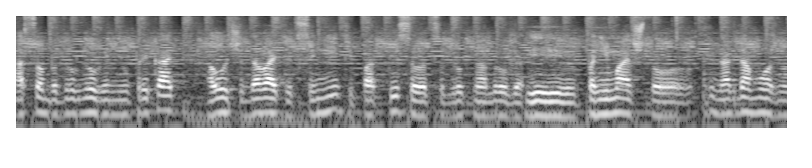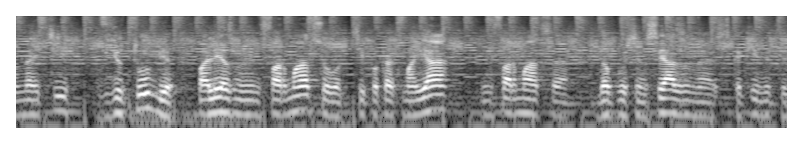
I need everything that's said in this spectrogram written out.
особо друг друга не упрекать, а лучше давайте ценить и подписываться друг на друга и понимать, что иногда можно найти в Ютубе полезную информацию, вот типа как моя информация, допустим, связанная с какими-то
